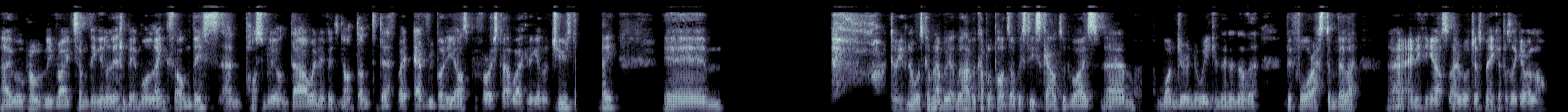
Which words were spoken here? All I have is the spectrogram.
I will probably write something in a little bit more length on this and possibly on Darwin if it's not done to death by everybody else before I start working again on Tuesday. Um, don't even know what's coming up. We'll have a couple of pods, obviously, scouted wise, um, one during the week and then another before Aston Villa. Uh, anything else, I will just make up as I go along.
